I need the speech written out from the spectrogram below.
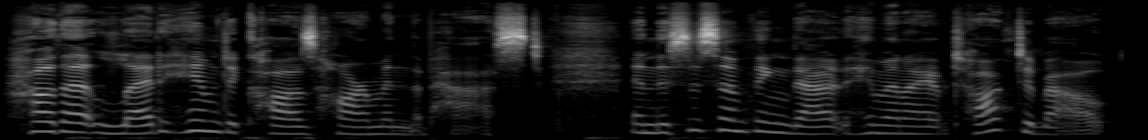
how that led him to cause harm in the past. And this is something that him and I have talked about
